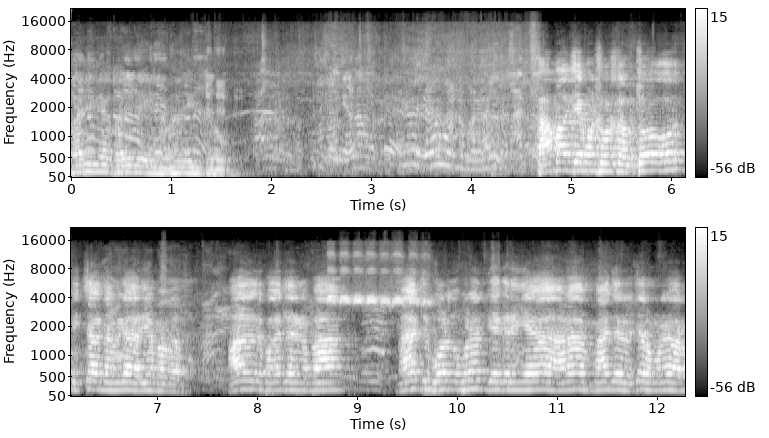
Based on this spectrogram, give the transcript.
வருக வருக வரவேற்கிறோம் காமாட்சி அம்மன் ஸ்போர்ட்ஸ் கிளப் தோகூர் கிச்சான் தம்பிக அரியமங்கலம். ஆளுநருக்கு பக்கத்துல இருக்கப்பா மேட்ச் போடுங்க போடுன்னு கேக்குறீங்க. ஆனா மேட்ச் வச்சா ரொம்ப நேரம் வர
